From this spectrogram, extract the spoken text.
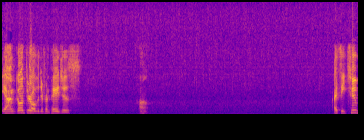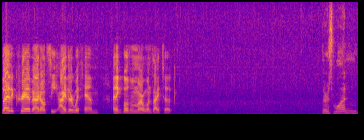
Yeah, I'm going through all the different pages. Huh. I see two by the crib. I don't see either with him. I think both of them are ones I took. There's one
